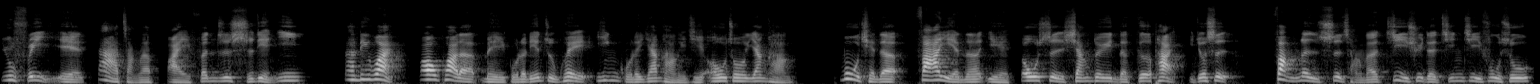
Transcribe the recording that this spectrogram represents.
，Dufree 也大涨了百分之十点一。那另外包括了美国的联准会、英国的央行以及欧洲央行，目前的发言呢，也都是相对应的鸽派，也就是放任市场呢继续的经济复苏。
